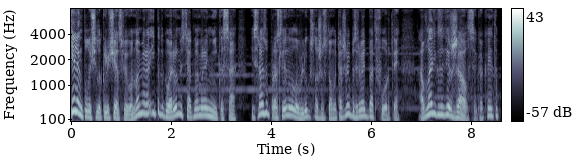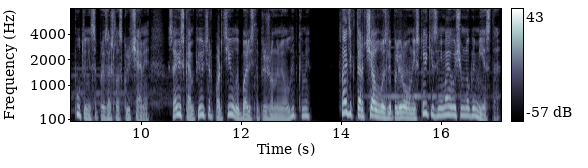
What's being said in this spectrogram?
Хелен получила ключи от своего номера и по договоренности от номера Никаса и сразу проследовала в люкс на шестом этаже обозревать Батфорты. А Владик задержался. Какая-то путаница произошла с ключами. Завис компьютер, партии улыбались напряженными улыбками. Владик торчал возле полированной стойки, занимая очень много места.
